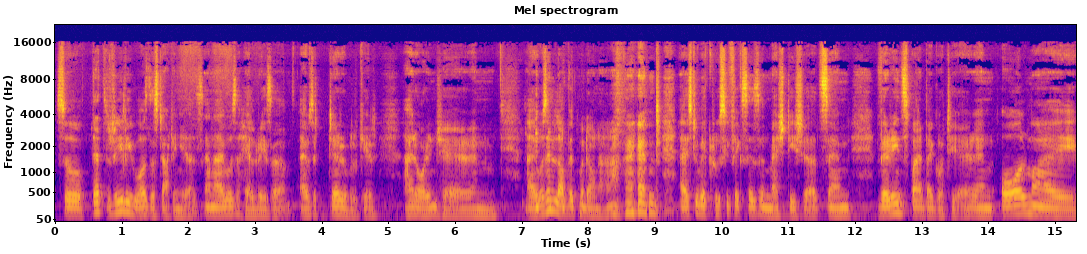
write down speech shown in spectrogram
So that really was the starting years. And I was a hellraiser. I was a terrible kid. I had orange hair and I was in love with Madonna. and I used to wear crucifixes and mesh t-shirts and very inspired by Gaultier. And all my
